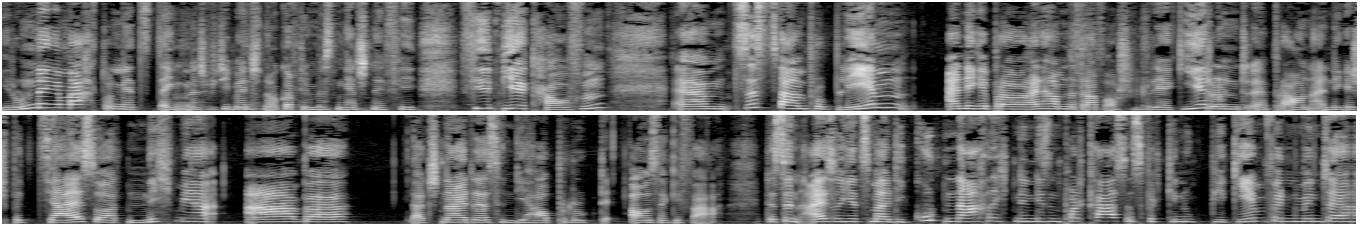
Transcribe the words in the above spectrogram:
die Runde gemacht und jetzt denken natürlich die Menschen, oh Gott, wir müssen ganz schnell viel, viel Bier kaufen. Ähm, das ist zwar ein Problem, einige Brauereien haben darauf auch schon reagiert und äh, brauen einige Spezialsorten nicht mehr, aber Laut Schneider sind die Hauptprodukte außer Gefahr. Das sind also jetzt mal die guten Nachrichten in diesem Podcast. Es wird genug Bier geben für den Winter.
